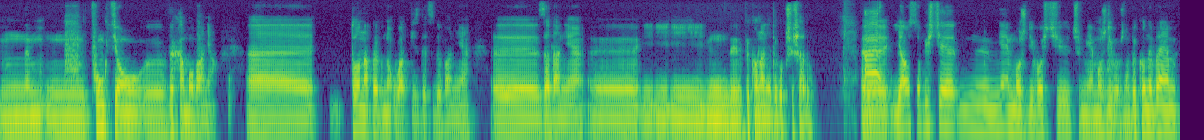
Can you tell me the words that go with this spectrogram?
mm, mm, funkcją e, wyhamowania. To na pewno ułatwi zdecydowanie zadanie i, i, i wykonanie tego przysiadu. A... E, ja osobiście mm, miałem możliwość, czy miałem możliwość, no wykonywałem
